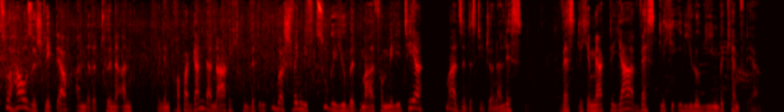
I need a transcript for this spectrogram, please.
Zu Hause schlägt er auch andere Töne an. In den Propagandanachrichten wird ihm überschwänglich zugejubelt, mal vom Militär, mal sind es die Journalisten. Westliche Märkte ja, westliche Ideologien bekämpft er.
